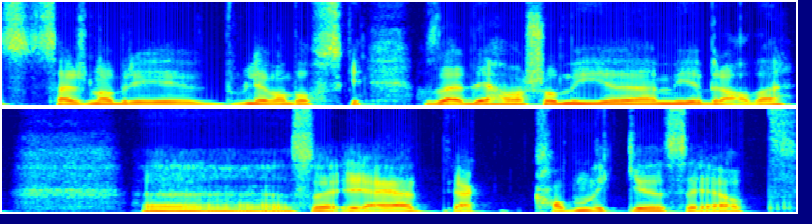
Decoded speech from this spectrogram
Serge Nabry, Lewandowski. Altså det, det har så mye, mye bra der. Uh, så jeg, jeg, jeg kan ikke se at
